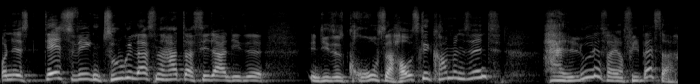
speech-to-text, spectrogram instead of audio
und es deswegen zugelassen hat, dass sie da in, diese, in dieses große Haus gekommen sind. Halleluja, das war ja viel besser.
